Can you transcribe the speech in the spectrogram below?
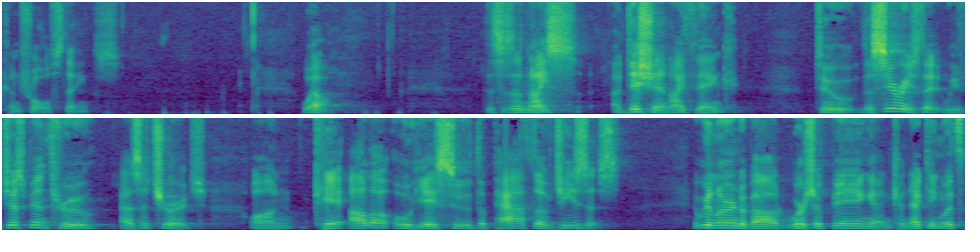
controls things. Well, this is a nice addition, I think, to the series that we've just been through as a church on Ke ala o Yesu, the path of Jesus. We learned about worshiping and connecting with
